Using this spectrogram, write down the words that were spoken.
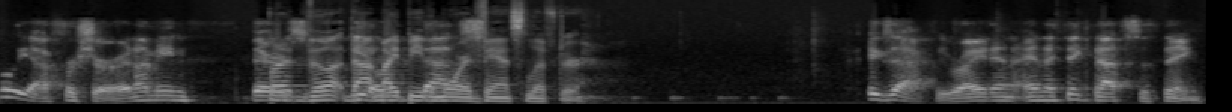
oh yeah for sure and i mean but there's the, you that know, might be the more advanced lifter. Exactly right, and and I think that's the thing.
